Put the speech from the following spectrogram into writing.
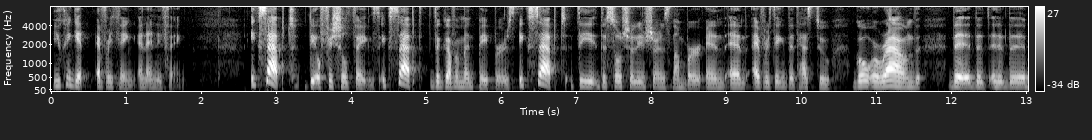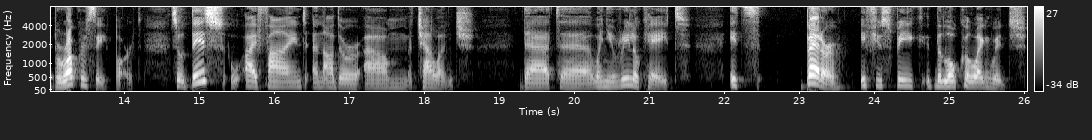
You can get everything and anything, except the official things, except the government papers, except the, the social insurance number and, and everything that has to go around the, the, the bureaucracy part. So, this I find another um, challenge that uh, when you relocate, it's better if you speak the local language.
